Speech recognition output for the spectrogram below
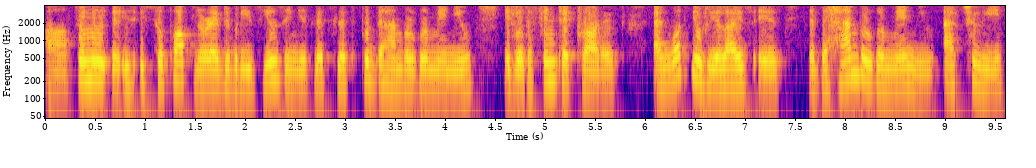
uh, familiar, is, is so popular, everybody is using it. Let's let's put the hamburger menu. It was a fintech product, and what we realize is that the hamburger menu actually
